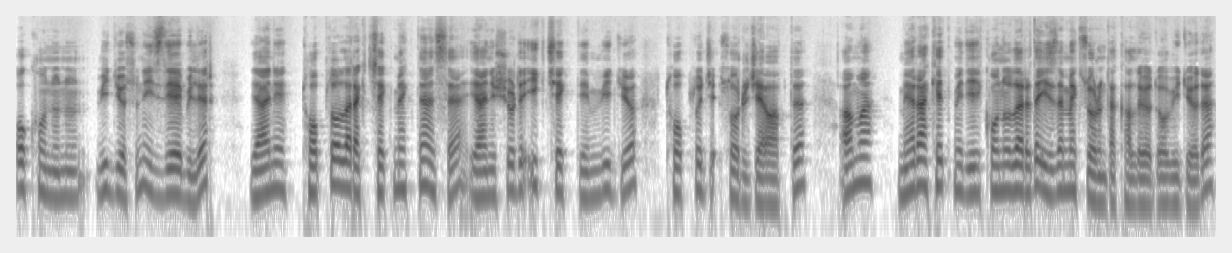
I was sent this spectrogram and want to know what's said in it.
o konunun videosunu izleyebilir. Yani toplu olarak çekmektense yani şurada ilk çektiğim video toplu ce soru cevaptı ama merak etmediği konuları da izlemek zorunda kalıyordu o videoda.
